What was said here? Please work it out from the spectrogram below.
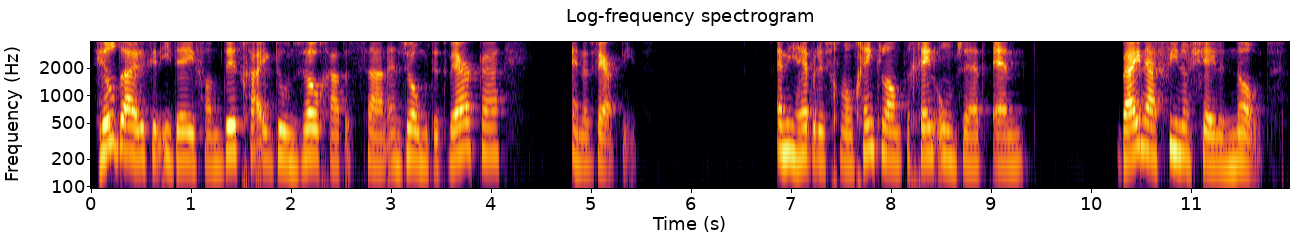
heel duidelijk een idee van dit ga ik doen, zo gaat het staan en zo moet het werken. En het werkt niet. En die hebben dus gewoon geen klanten, geen omzet en bijna financiële nood.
